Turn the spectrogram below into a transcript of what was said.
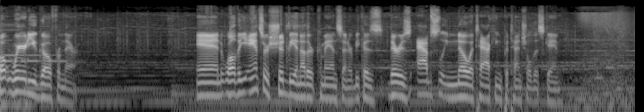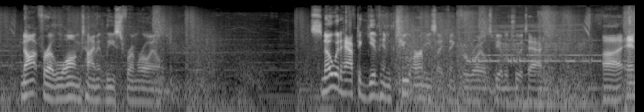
But where do you go from there? And, well, the answer should be another command center because there is absolutely no attacking potential this game. Not for a long time, at least, from Royal. Snow would have to give him two armies, I think, for Royal to be able to attack. Uh, and,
